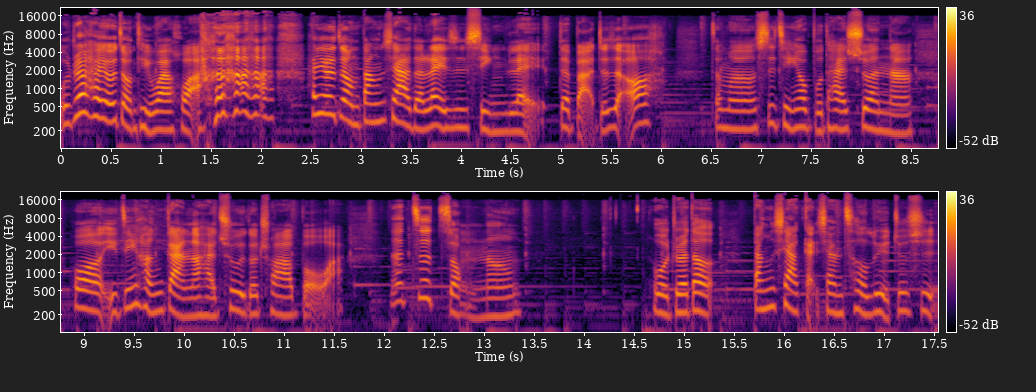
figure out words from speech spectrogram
我觉得还有一种题外话，还有一种当下的累是心累，对吧？就是哦，怎么事情又不太顺呐，或已经很赶了还出一个 trouble 啊？那这种呢，我觉得当下改善策略就是。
